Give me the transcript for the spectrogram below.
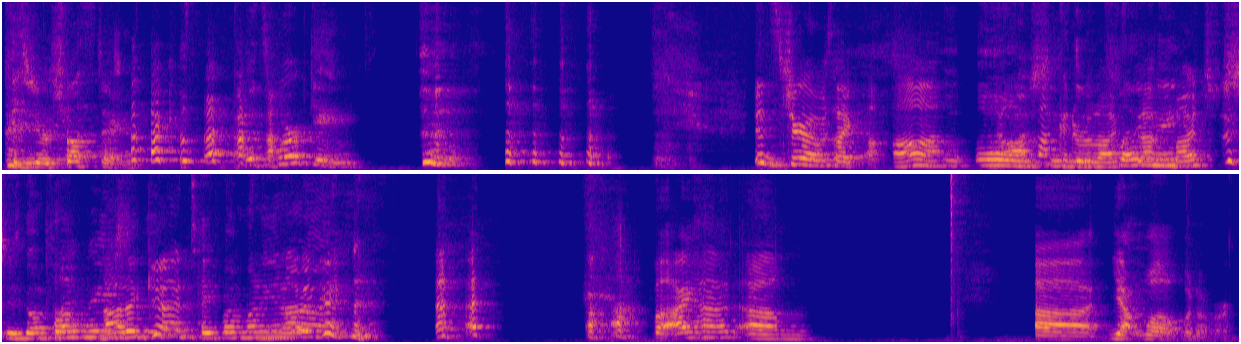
Because you're trusting. it's working. It's true. I was like, uh uh no, Oh, I'm not going to relax that me. much. She's gonna play me. Not again. Take my money and Not again. but I had, um, uh, yeah, well, whatever.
